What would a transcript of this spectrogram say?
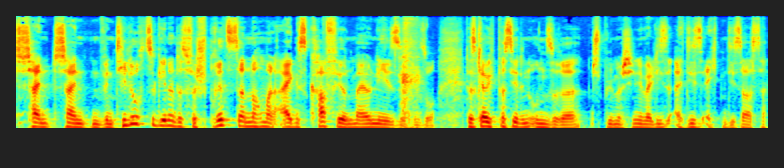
scheint, scheint ein Ventil hochzugehen und das verspritzt dann nochmal eigenes Kaffee und Mayonnaise und so. Das, glaube ich, passiert in unserer Spülmaschine, weil die, ist- also die ist echt ein Desaster.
